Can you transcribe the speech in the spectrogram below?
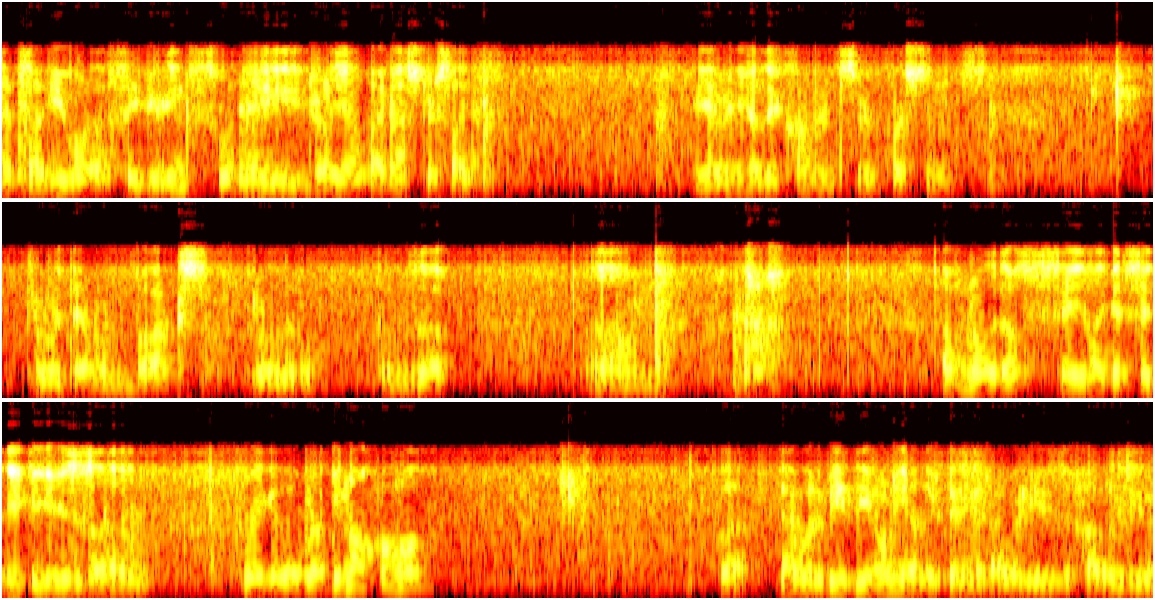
That's how you uh, save your inks when they dry out by Master Sais. If you have any other comments or questions, throw it down on the box. Throw a little thumbs up. Um, I don't know what else to say. Like I said, you could use uh, regular rubbing alcohol. But that would be the only other thing that I would use if I was you.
